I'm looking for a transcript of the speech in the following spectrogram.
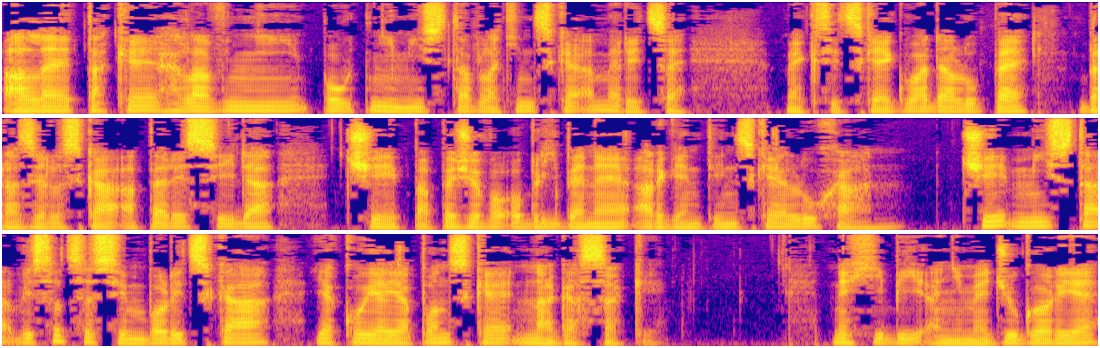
ale také hlavní poutní místa v Latinské Americe, mexické Guadalupe, brazilská Aparecida či papežovo oblíbené argentinské Luchán či místa vysoce symbolická, jako je japonské Nagasaki. Nechybí ani Medjugorje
